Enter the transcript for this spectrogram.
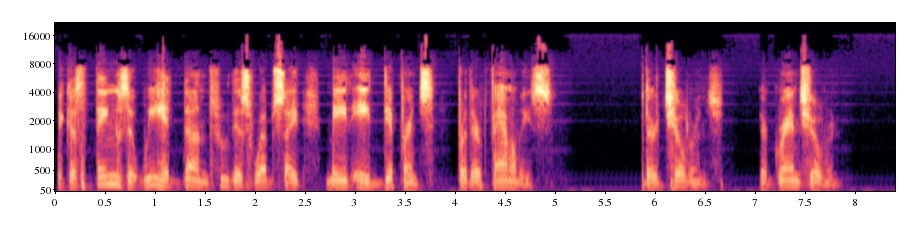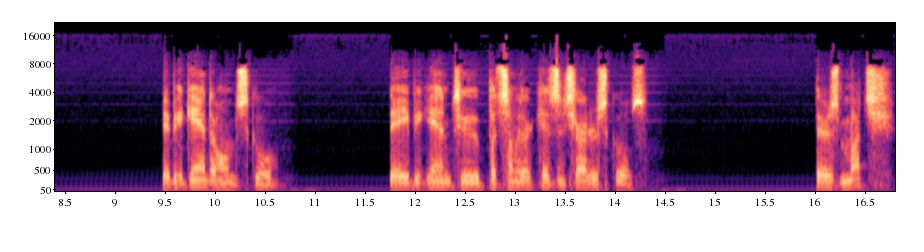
Because things that we had done through this website made a difference for their families, for their children's, their grandchildren. They began to homeschool. They began to put some of their kids in charter schools. There's much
